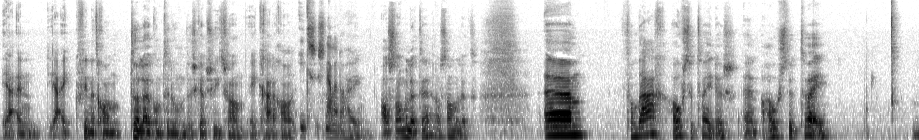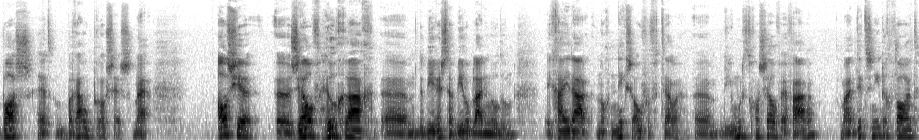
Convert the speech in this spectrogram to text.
Ja, en ja, ik vind het gewoon te leuk om te doen. Dus ik heb zoiets van, ik ga er gewoon iets sneller doorheen. Als het allemaal lukt, hè? Als het allemaal lukt. Um, vandaag hoofdstuk 2 dus. En hoofdstuk 2 was het brouwproces. Nou ja, als je uh, zelf heel graag uh, de Bierista bieropleiding wil doen, ik ga je daar nog niks over vertellen. Uh, je moet het gewoon zelf ervaren. Maar dit is in ieder geval het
